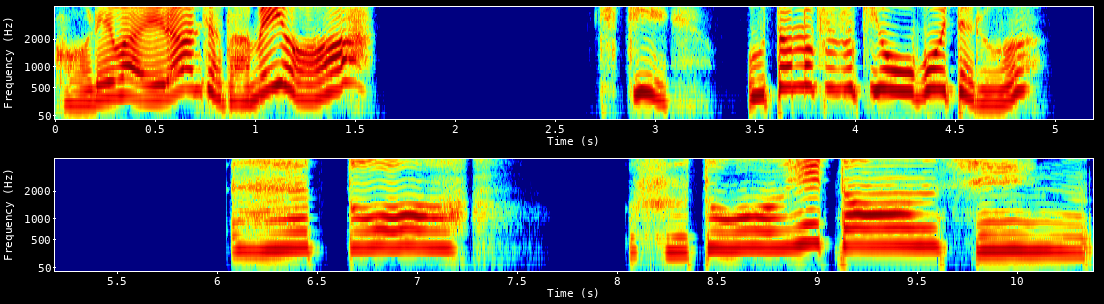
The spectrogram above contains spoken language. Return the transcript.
これは選んじゃダメよ。キキ、歌の続きを覚えてる？えー、っと太い単身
